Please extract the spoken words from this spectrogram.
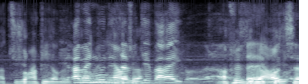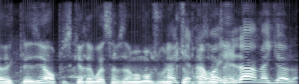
Ah, toujours un plaisir de Ramène-nous des invités pareils, quoi. voilà. En plus Bah, la c'est avec plaisir. En plus, Kadawa, ça faisait un moment que je voulais Ouais, te le présenter. il est là, ma gueule.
